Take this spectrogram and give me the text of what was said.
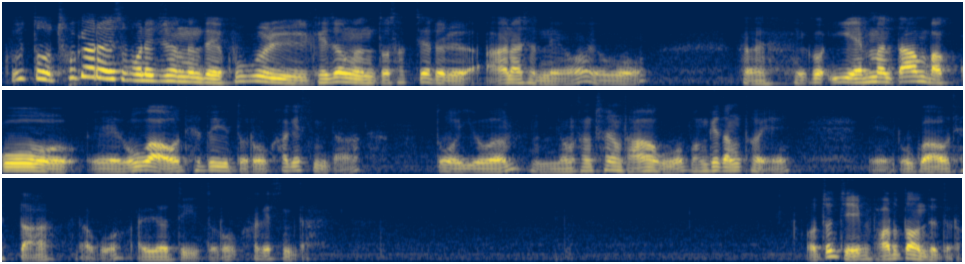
그것도 초기화해서 보내주셨는데 구글 계정은 또 삭제를 안 하셨네요 요거 아, 이거 이 앱만 다운받고 예, 로그아웃 해드리도록 하겠습니다. 또 이건 음, 영상 촬영 다 하고 번개장터에 예, 로그아웃 했다라고 알려드리도록 하겠습니다. 어쩐지 앱이 바로 다운되더라.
